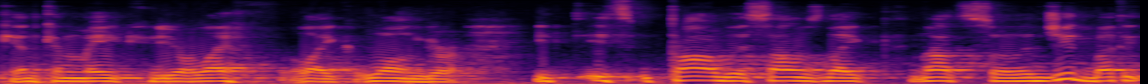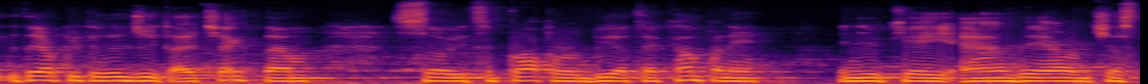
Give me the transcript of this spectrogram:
can, can make your life like longer. It it probably sounds like not so legit, but it, they are pretty legit. I checked them, so it's a proper biotech company in UK, and they are just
